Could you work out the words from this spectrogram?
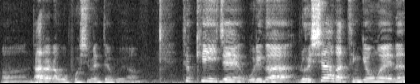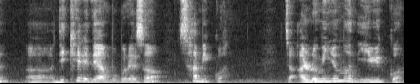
어, 나라라고 보시면 되고요. 특히 이제 우리가 러시아 같은 경우에는 어, 니켈에 대한 부분에서 3위권 자, 알루미늄은 2위권,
